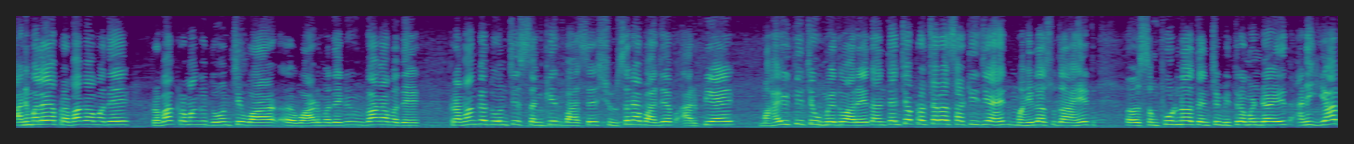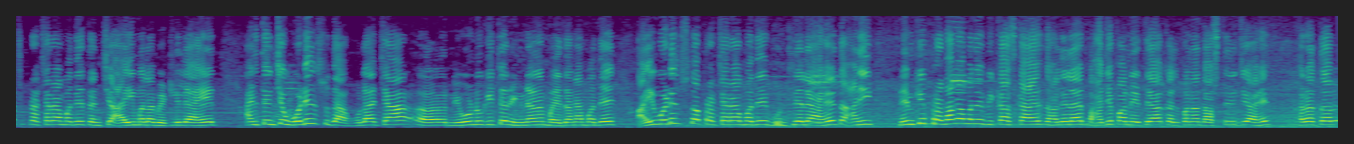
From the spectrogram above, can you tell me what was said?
आणि मला या प्रभागामध्ये प्रभाग क्रमांक दोनचे वार्ड वार्डमध्ये किंवा विभागामध्ये क्रमांक दोनचे Sanket Bhase Shiv Sena Bhajap R P I महायुतीचे उमेदवार आहेत आणि त्यांच्या प्रचारासाठी जे आहेत महिलासुद्धा आहेत संपूर्ण त्यांचे मित्रमंडळ आहेत आणि याच प्रचारामध्ये त्यांची आई मला भेटलेले आहेत आणि त्यांचे वडीलसुद्धा मुलाच्या निवडणुकीच्या रिंगणा मैदानामध्ये आई वडीलसुद्धा प्रचारामध्ये गुंतलेले आहेत आणि नेमकी प्रभागामध्ये विकास काय झालेला आहे भाजपा नेत्या कल्पना दास्ते जे आहेत. खरं तर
